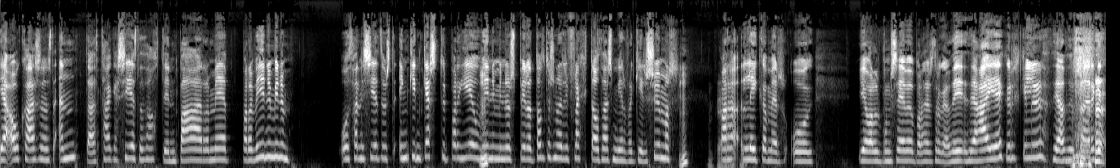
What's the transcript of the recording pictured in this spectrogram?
Ég ákvaða semast enda að taka síðasta þáttinn bara með bara vinum mínum og þannig séð, þú veist, engin gestur bara ég og Mm. vinum mínum að spila dálítið svona reflekta á það sem ég er að fara að gera í sumar okay. bara leika mér og ég var alveg búin að segja við bara, herrstrókar, þið, þið hægir ykkur skilur, því að þú veist, það er ekkit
